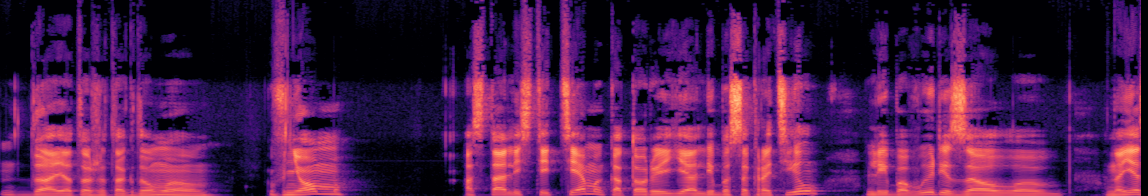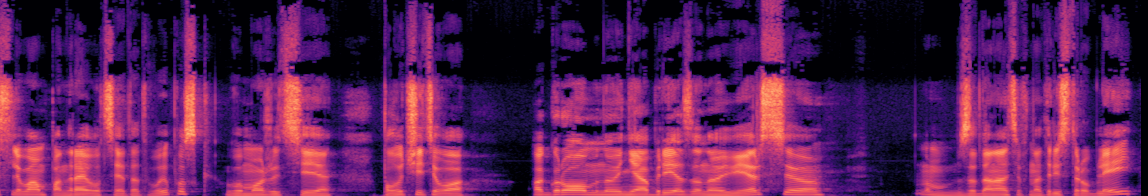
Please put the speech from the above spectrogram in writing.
Да, я тоже так думаю. В нем остались те темы, которые я либо сократил, либо вырезал. Но если вам понравился этот выпуск, вы можете получить его огромную необрезанную версию, ну, задонатив на 300 рублей.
